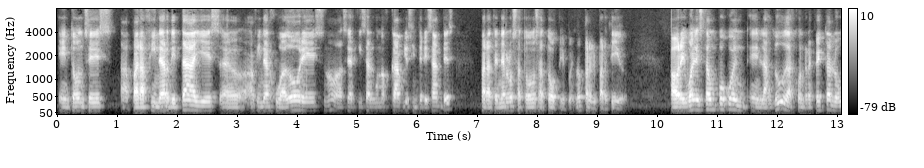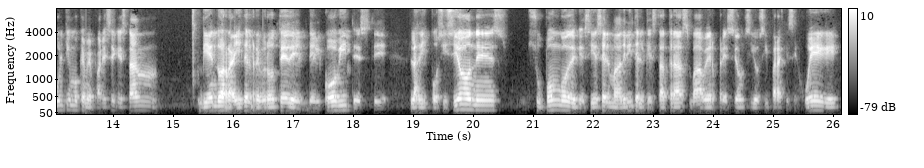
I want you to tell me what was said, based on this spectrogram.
Entonces, para afinar detalles, afinar jugadores, ¿no? hacer quizá algunos cambios interesantes para tenerlos a todos a tope, pues, ¿no? Para el partido. Ahora, igual está un poco en, en las dudas con respecto a lo último que me parece que están viendo a raíz del rebrote del COVID, este, las disposiciones, supongo de que si es el Madrid el que está atrás, va a haber presión sí o sí para que se juegue,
